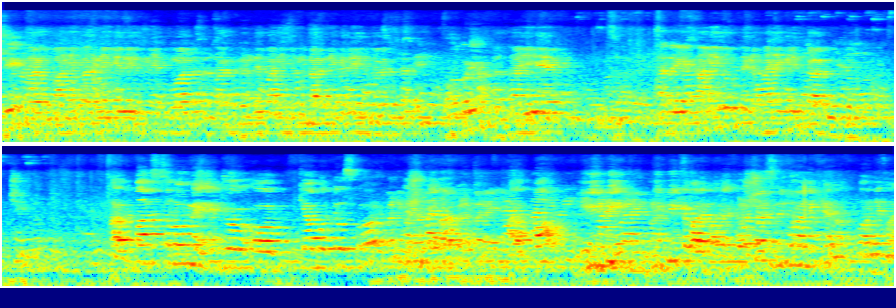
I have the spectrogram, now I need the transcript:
जी। पानी भरने के लिए इसमें कुआँ तथा गंदे पानी को निकालने के लिए व्यवस्था थी बहुत बढ़िया। तथा ये स्थानीय रूप से नहाने के लिए जी। हड़प्पा स्थलों में जो क्या बोलते हैं उसको? हड़प्पा लिपि लिपि के बारे में क्वेश्चन भी थोड़ा लिखे ना पढ़ने में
